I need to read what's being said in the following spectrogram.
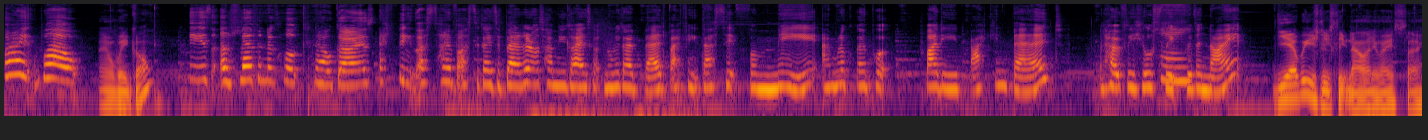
Alright, well, There we go. It is 11 o'clock now, guys. I think that's time for us to go to bed. I don't know what time you guys got normally go to bed, but I think that's it for me. I'm going to go put Buddy back in bed, and hopefully he'll sleep Okay. through the night. Yeah, we usually sleep now anyway, so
